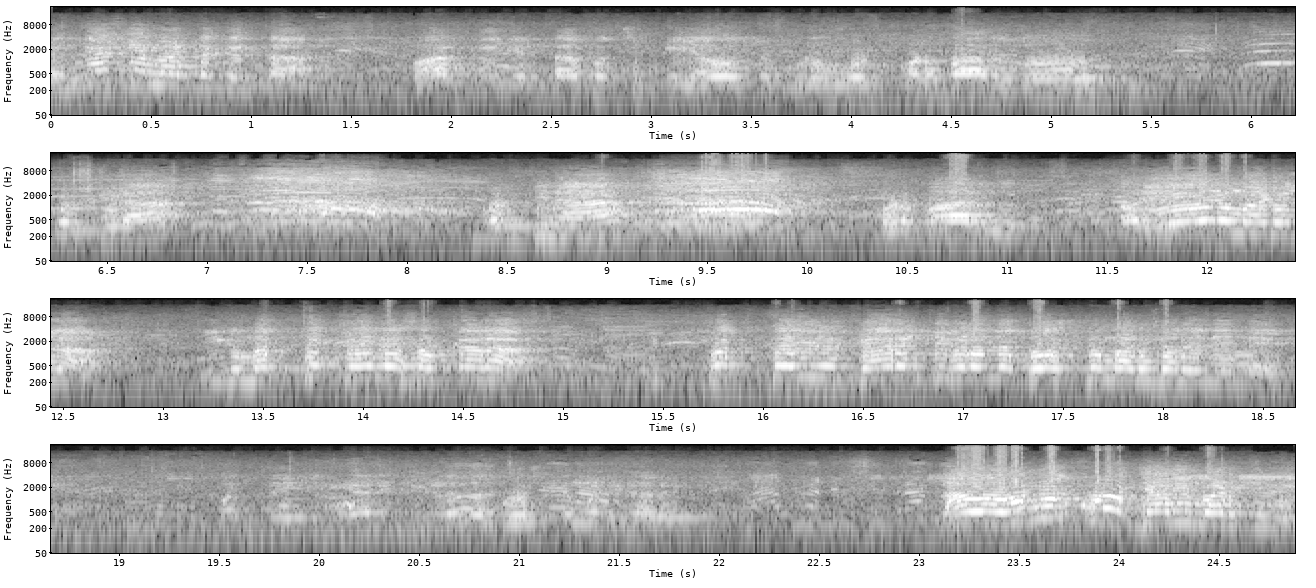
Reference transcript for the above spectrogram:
ವಿಂಗಡಣೆ ಮಾಡ್ತಕ್ಕಂಥ ಭಾರತೀಯ ಜನತಾ ಪಕ್ಷಕ್ಕೆ ಯಾವತ್ತು ಕೂಡ ಓಟ್ ಕೊಡಬಾರದು. ಕೊಡ್ತೀರಾ? ಕೊಡ್ತೀರಾ? ಕೊಡಬಾರದು. ಅವ್ರು ಏನು ಮಾಡಿಲ್ಲ. ಈಗ ಮತ್ತೆ ಕೇಂದ್ರ ಸರ್ಕಾರ ಇಪ್ಪತ್ತೈದು ಗ್ಯಾರಂಟಿಗಳನ್ನ ಘೋಷಣೆ ಮಾಡಿದ್ದಾರೆ ನಿನ್ನೆ. ಇಪ್ಪತ್ತೈದು ಗ್ಯಾರಂಟಿಗಳನ್ನ ಘೋಷಣೆ ಮಾಡಿದ್ದಾರೆ. ನಾವು ಅವನ್ನೂ ಕೂಡ ಜಾರಿ ಮಾಡ್ತೀವಿ.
